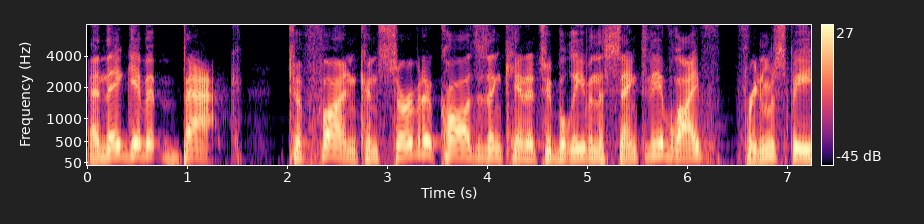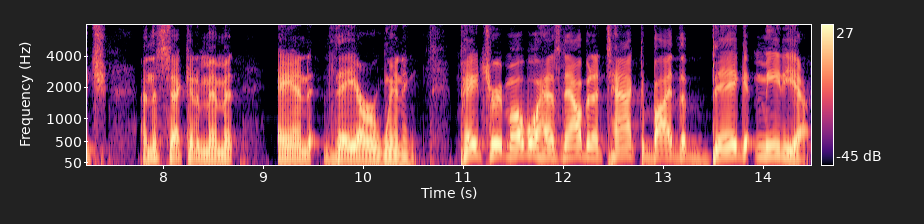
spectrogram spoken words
and they give it back to fund conservative causes and candidates who believe in the sanctity of life, freedom of speech, and the Second Amendment, and they are winning. Patriot Mobile has now been attacked by the big media.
